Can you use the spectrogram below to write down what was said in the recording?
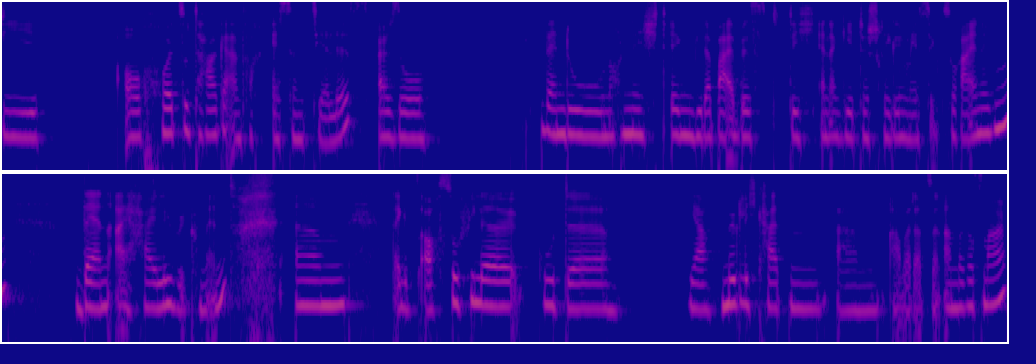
die auch heutzutage einfach essentiell ist. Also wenn du noch nicht irgendwie dabei bist, dich energetisch regelmäßig zu reinigen, then I highly recommend. ähm, da gibt es auch so viele gute ja, Möglichkeiten, ähm, aber dazu ein anderes Mal.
